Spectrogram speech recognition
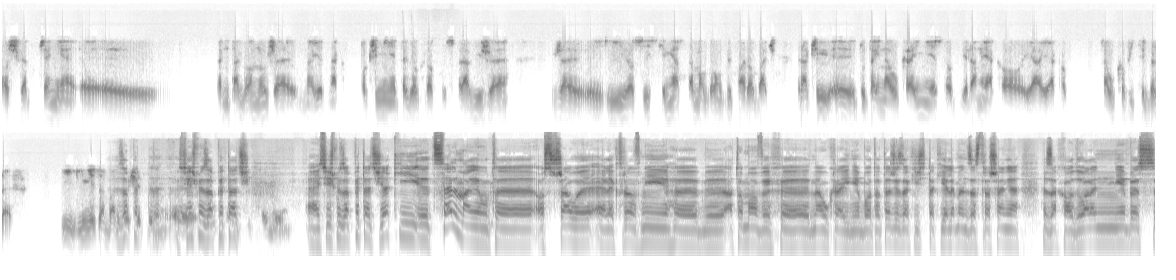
oświadczenie Pentagonu, że no jednak poczynienie tego kroku sprawi, że, że i rosyjskie miasta mogą wyparować. Raczej y, tutaj na Ukrainie jest to odbierane jako, ja- jako całkowity blef. I, i nie za bardzo się Zapy- tym... e, chcieliśmy zapytać- zajmują. E, Chcieliśmy zapytać, jaki e, cel mają te ostrzały elektrowni atomowych na Ukrainie, bo to też jest jakiś taki element zastraszania Zachodu, ale nie bez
